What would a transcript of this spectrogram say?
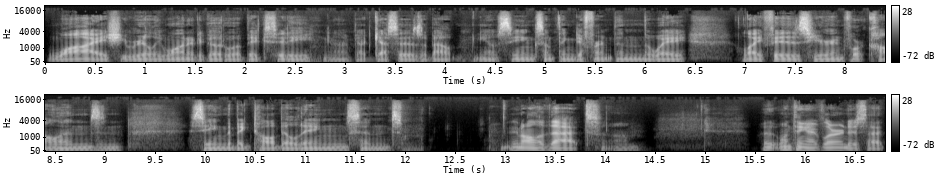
why she really wanted to go to a big city. You know, I've got guesses about you know seeing something different than the way life is here in Fort Collins, and seeing the big tall buildings and and all of that. Um, but one thing I've learned is that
